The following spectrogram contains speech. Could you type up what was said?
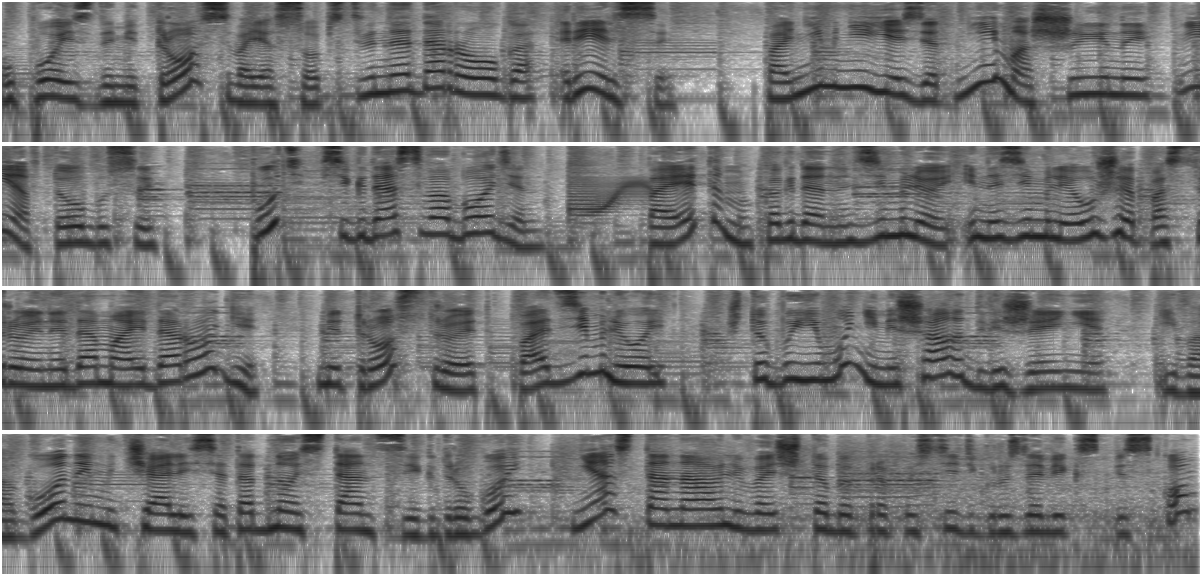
У поезда метро своя собственная дорога, рельсы. По ним не ездят ни машины, ни автобусы. Путь всегда свободен. Поэтому, когда над землей и на земле уже построены дома и дороги, метро строят под землей, чтобы ему не мешало движение, и вагоны мчались от одной станции к другой, не останавливаясь, чтобы пропустить грузовик с песком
